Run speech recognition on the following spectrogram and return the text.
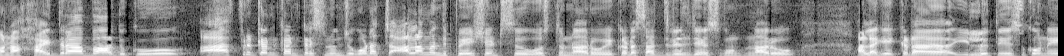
మన హైదరాబాద్కు ఆఫ్రికన్ కంట్రీస్ నుంచి కూడా చాలామంది పేషెంట్స్ వస్తున్నారు ఇక్కడ సర్జరీలు చేసుకుంటున్నారు. అలాగే ఇక్కడ ఇల్లు తీసుకొని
